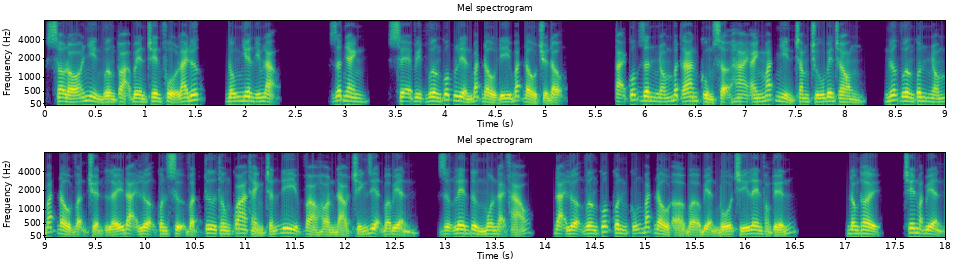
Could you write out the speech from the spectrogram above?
sau đó nhìn vương tọa bên trên phổ lai đức, đông nhiên im lặng. Rất nhanh xe vịt vương quốc liền bắt đầu đi bắt đầu chuyển động tại quốc dân nhóm bất an cùng sợ hai ánh mắt nhìn chăm chú bên trong, nước vương quân nhóm bắt đầu vận chuyển lấy đại lượng quân sự vật tư thông qua thành trấn đi vào hòn đảo chính diện bờ biển, dựng lên từng môn đại pháo, đại lượng vương quốc quân cũng bắt đầu ở bờ biển bố trí lên phòng tuyến. Đồng thời, trên mặt biển,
